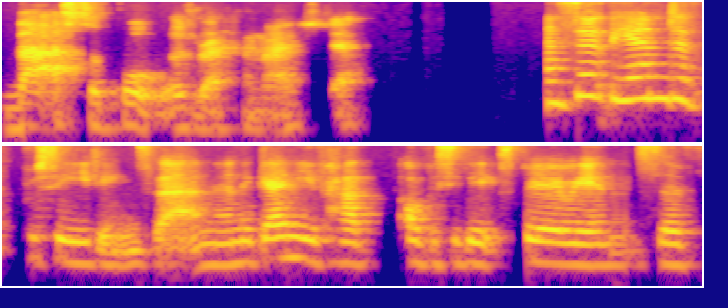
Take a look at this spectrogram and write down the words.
that support was recognised. Yeah. And so at the end of proceedings, then, and again, you've had obviously the experience of,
